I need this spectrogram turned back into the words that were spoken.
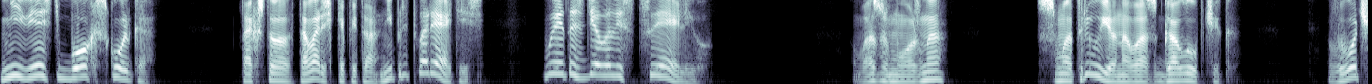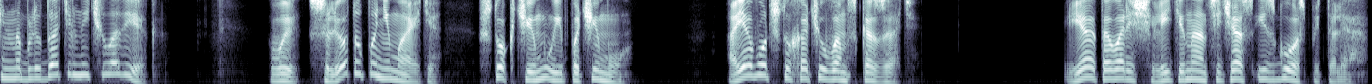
не весть бог сколько. Так что, товарищ капитан, не притворяйтесь. Вы это сделали с целью. Возможно. Смотрю я на вас, голубчик. Вы очень наблюдательный человек. Вы с лету понимаете, что к чему и почему. А я вот что хочу вам сказать. Я, товарищ лейтенант, сейчас из госпиталя.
